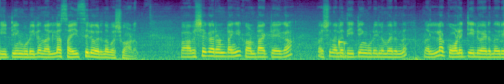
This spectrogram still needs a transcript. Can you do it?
തീറ്റയും കൂടിയിലും നല്ല സൈസിൽ വരുന്ന പശുവാണ്. അപ്പോൾ ആവശ്യക്കാരുണ്ടെങ്കിൽ കോൺടാക്ട് ചെയ്യുക. പശു നല്ല തീറ്റയും കൂടിയിലും വരുന്ന നല്ല ക്വാളിറ്റിയിൽ വരുന്ന ഒരു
